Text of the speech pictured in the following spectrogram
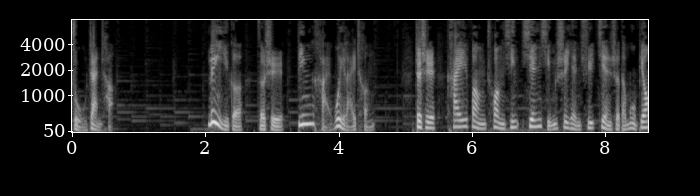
主战场。另一个则是滨海未来城，这是开放创新先行试验区建设的目标，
